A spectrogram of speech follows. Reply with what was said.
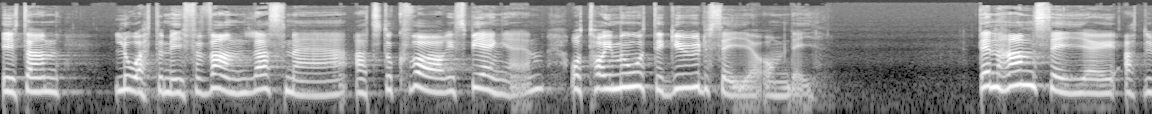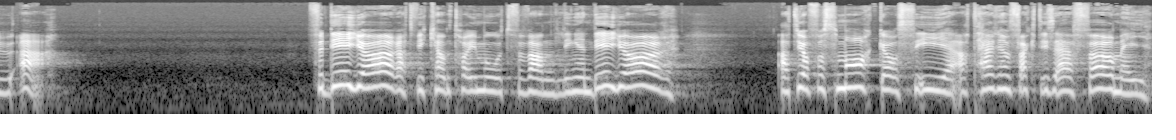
Utan låter mig förvandlas med att stå kvar i spegeln och ta emot det Gud säger om dig. Den han säger att du är. För det gör att vi kan ta emot förvandlingen. Det gör att jag får smaka och se att Herren faktiskt är för mig.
